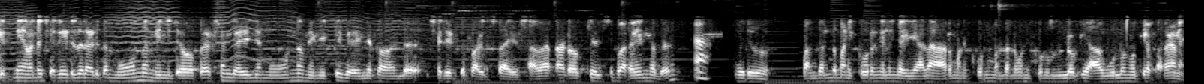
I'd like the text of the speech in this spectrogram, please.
കിഡ്നി അവന്റെ ശരീരത്തിൽ അടുത്ത മൂന്ന് മിനിറ്റ് ഓപ്പറേഷൻ കഴിഞ്ഞ് മൂന്ന് മിനിറ്റ് കഴിഞ്ഞപ്പോൾ അവന്റെ ശരീരത്തിൽ പൾസായി. സാധാരണ ഡോക്ടേഴ്സ് പറയുന്നത് ഒരു പന്ത്രണ്ട് മണിക്കൂറെങ്കിലും കഴിയാതെ ആറ് മണിക്കൂറും പന്ത്രണ്ട് മണിക്കൂറിലൊക്കെ ആകുള്ളൂ എന്നൊക്കെയാ പറയണേ.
